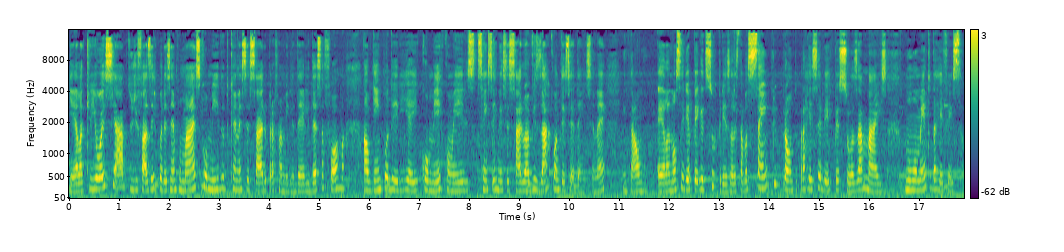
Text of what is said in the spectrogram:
E ela criou esse hábito de fazer, por exemplo, mais comida do que é necessário para a família dela. E dessa forma, alguém poderia ir comer com eles sem ser necessário avisar com antecedência, né? Então, ela não seria pega de surpresa. Ela estava sempre pronta para receber pessoas a mais no momento da refeição.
